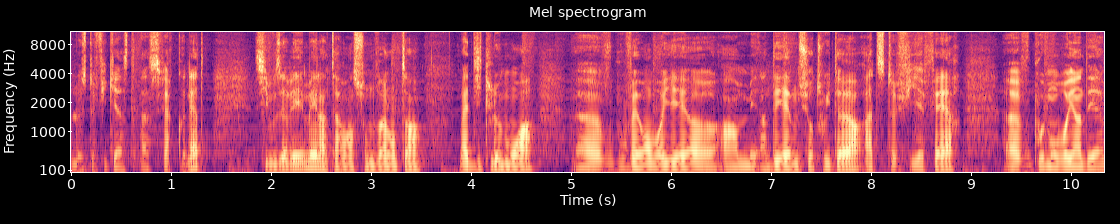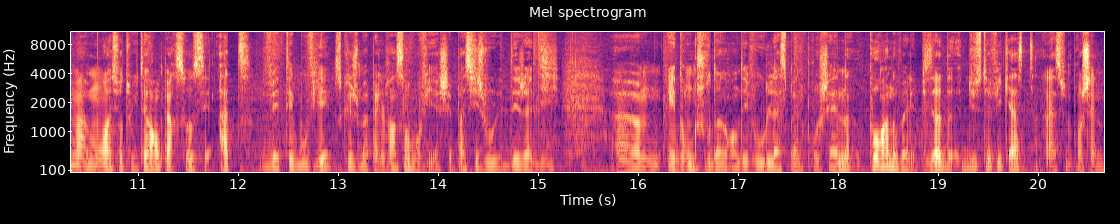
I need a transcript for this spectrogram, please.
le Stuffycast à se faire connaître. Si vous avez aimé l'intervention de Valentin, bah, dites-le moi. Euh, vous pouvez m'envoyer euh, un, DM sur Twitter, @stuffyfr. Euh, vous pouvez m'envoyer un DM à moi sur Twitter. En perso, c'est @vtbouvier, parce que je m'appelle Vincent Bouvier. Je sais pas si je vous l'ai déjà dit. Euh, et donc, je vous donne rendez-vous la semaine prochaine pour un nouvel épisode du Stuffycast. À la semaine prochaine.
